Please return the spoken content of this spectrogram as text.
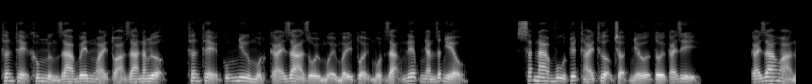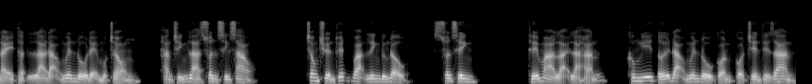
thân thể không ngừng ra bên ngoài tỏa ra năng lượng, thân thể cũng như một cái già rồi mười mấy tuổi một dạng nếp nhăn rất nhiều. Sát na vu tuyết thái thượng chợt nhớ tới cái gì? Cái gia hỏa này thật là đạo nguyên đồ đệ một trong, hắn chính là xuân sinh sao? Trong truyền thuyết vạn linh đứng đầu, xuân sinh. Thế mà lại là hắn, không nghĩ tới đạo nguyên đồ còn có trên thế gian.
